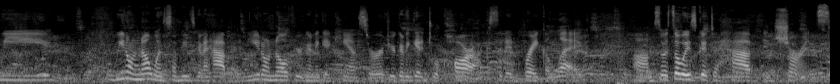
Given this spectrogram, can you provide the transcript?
we we don't know when something's going to happen. You don't know if you're going to get cancer, if you're going to get into a car accident, break a leg. Um, so it's always good to have insurance.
